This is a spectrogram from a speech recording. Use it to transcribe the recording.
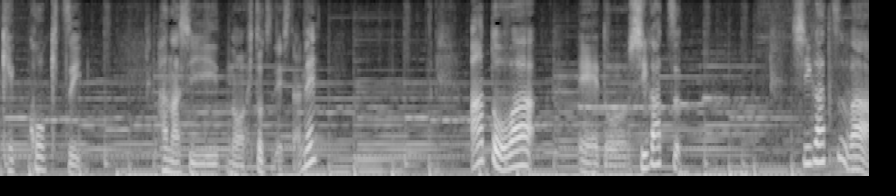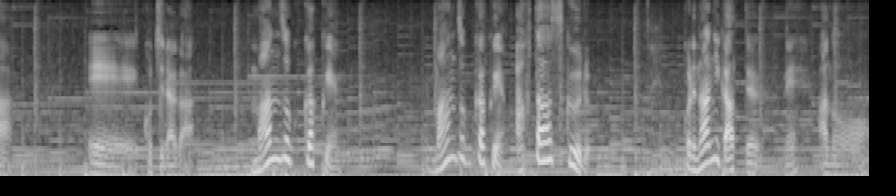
結構きつい話の一つでしたね。あとは、えっ、ー、と、4月。4月は、えー、こちらが、満足学園。満足学園アフタースクール。これ何かあってね、あの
